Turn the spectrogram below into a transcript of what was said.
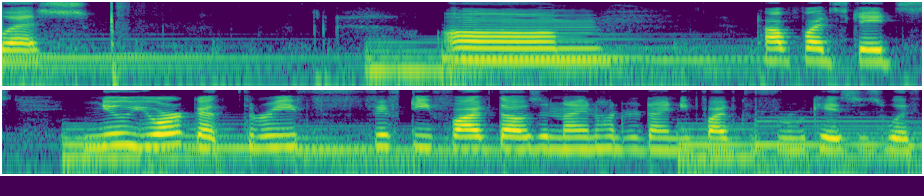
US. Um, top five states New York at 355,995 confirmed cases with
